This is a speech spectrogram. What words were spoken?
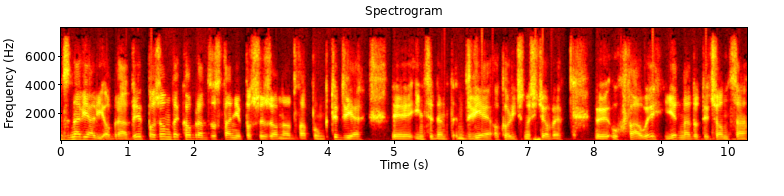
wznawiali obrady. Porządek obrad zostanie poszerzony o dwa punkty, dwie incydent, dwie okolicznościowe uchwały. Jedna dotycząca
